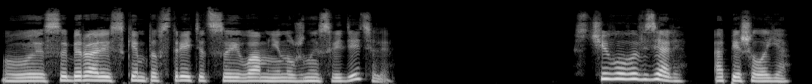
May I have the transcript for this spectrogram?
«Вы собирались с кем-то встретиться, и вам не нужны свидетели?» «С чего вы взяли?» — опешила я.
